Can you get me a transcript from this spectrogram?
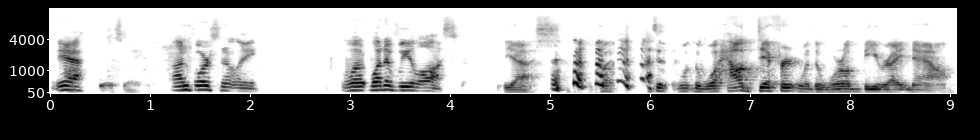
Yeah. Obviously. Unfortunately. What what have we lost? Yes. how different would the world be right now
